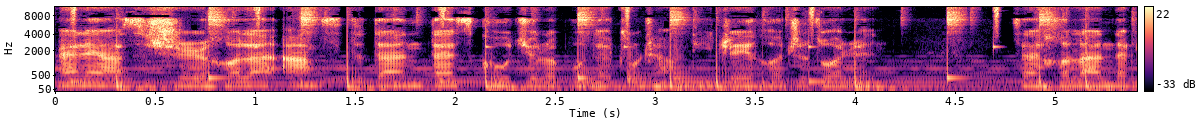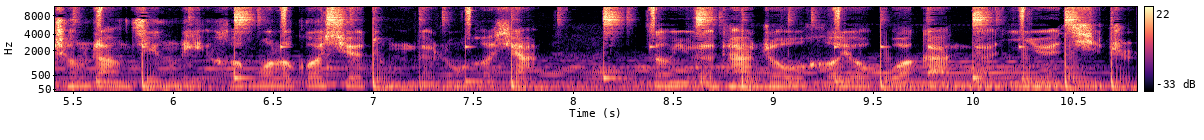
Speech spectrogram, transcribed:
Alias 是荷兰阿姆斯特丹 Disco 俱乐部的主场 DJ 和制作人，在荷兰的成长经历和摩洛哥血统的融合下，赠予了他柔和又果敢的音乐气质。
